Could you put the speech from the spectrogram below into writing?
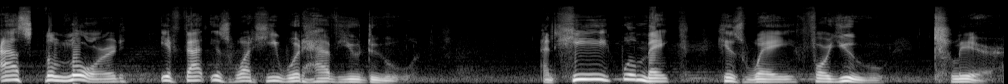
ask the Lord if that is what He would have you do. And He will make His way for you clear.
